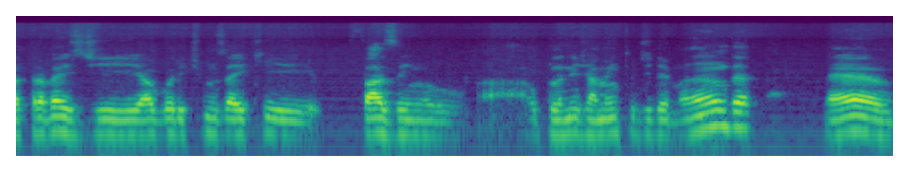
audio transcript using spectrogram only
através de algoritmos aí que fazem o, a, o planejamento de demanda, né?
